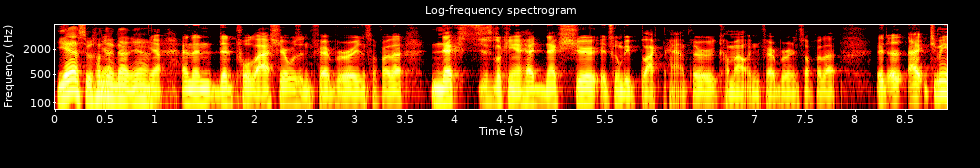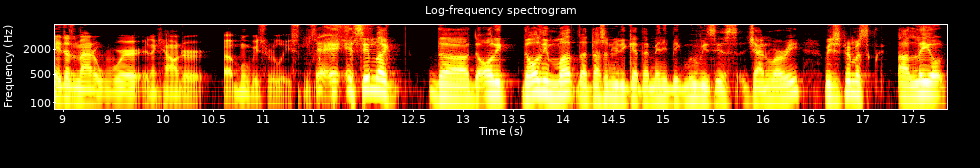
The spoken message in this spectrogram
yes it was something like that yeah Yeah, and then Deadpool last year was in February and stuff like that. Next, just looking ahead, next year it's gonna be Black Panther come out in February and stuff like that. It, uh, I, to me, it doesn't matter where in the calendar a movie's released. It, it seemed like the the only the only month that doesn't really get that many big movies is January which is pretty much a layo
